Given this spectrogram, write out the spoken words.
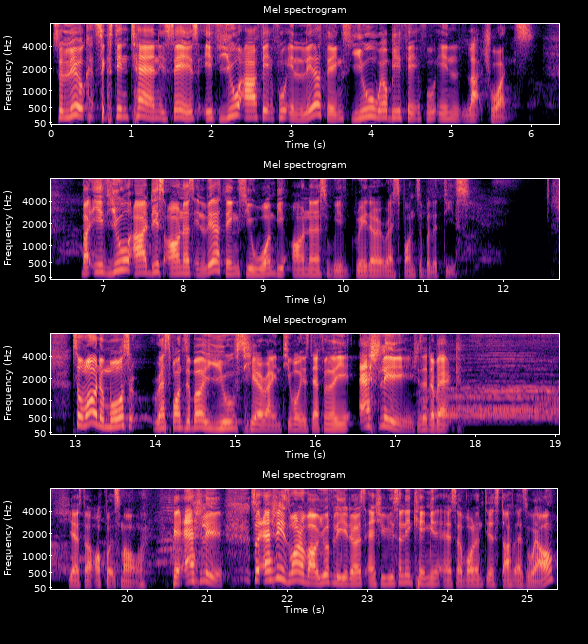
So Luke 16:10 it says, "If you are faithful in little things, you will be faithful in large ones. But if you are dishonest in little things, you won't be honest with greater responsibilities." So one of the most responsible youths here right, in TiVo is definitely Ashley. She's at the back. She has the awkward smile. Okay, Ashley. So Ashley is one of our youth leaders, and she recently came in as a volunteer staff as well.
